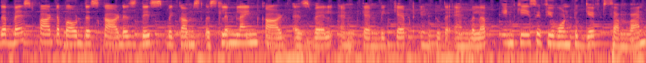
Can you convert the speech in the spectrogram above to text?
The best part about this card is this becomes a slimline card as well and can be kept into the envelope in case if you want to gift someone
